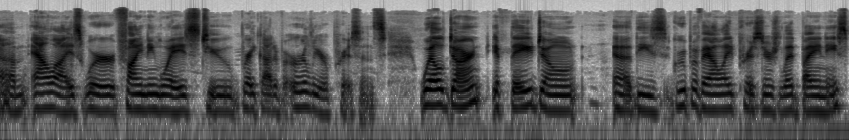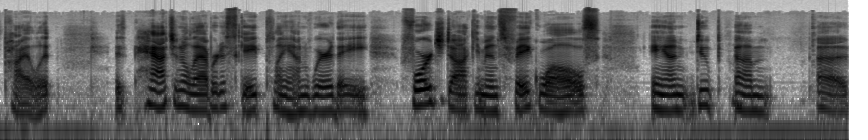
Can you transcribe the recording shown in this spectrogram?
um, allies were finding ways to break out of earlier prisons. Well, darn, if they don't, uh, these group of Allied prisoners led by an ace pilot uh, hatch an elaborate escape plan where they forge documents, fake walls, and do um, uh,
